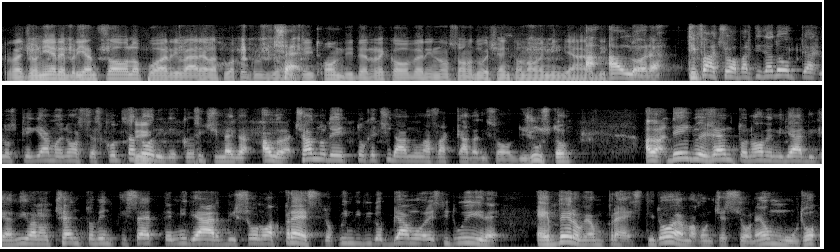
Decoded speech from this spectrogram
ragioniere Brianzolo può arrivare alla tua conclusione, Certo. che i fondi del recovery non sono 209 miliardi. Ah, allora, ti faccio la partita doppia, lo spieghiamo ai nostri ascoltatori che così ci mega... Allora, ci hanno detto che ci danno una fraccata di soldi, giusto? Allora, dei 209 miliardi che arrivano, 127 miliardi sono a prestito, quindi li dobbiamo restituire. È vero che è un prestito, è una concessione, è un mutuo,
